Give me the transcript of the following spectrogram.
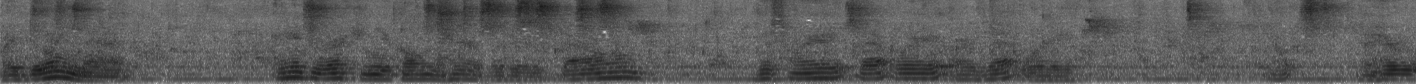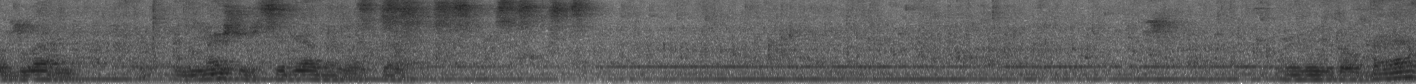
By doing that, any direction you comb the hair, whether it's down, this way, that way, or that way, the hair will blend. It meshes together like this. Whether you go back,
